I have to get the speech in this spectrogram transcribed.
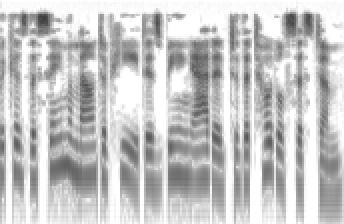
because the same amount of heat is being added to the total system.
